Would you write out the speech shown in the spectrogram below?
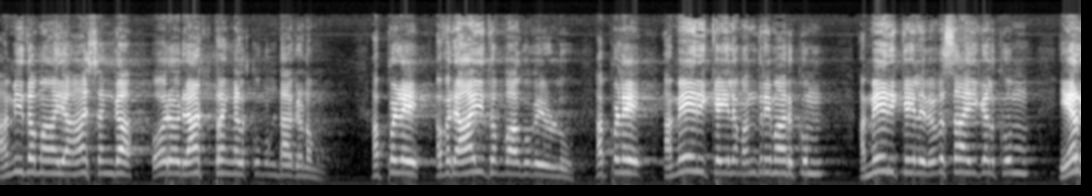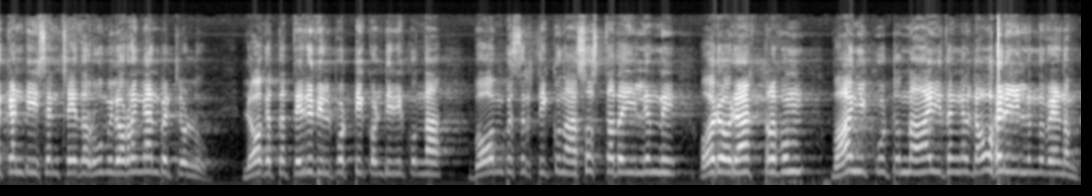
അമിതമായ ആശങ്ക ഓരോ രാഷ്ട്രങ്ങൾക്കും ഉണ്ടാകണം. അപ്പോഴേ അവർ ആയുധം വാങ്ങുകയുള്ളൂ. അപ്പോഴേ അമേരിക്കയിലെ മന്ത്രിമാർക്കും അമേരിക്കയിലെ വ്യവസായികൾക്കും എയർ കണ്ടീഷൻ ചെയ്ത റൂമിൽ ഉറങ്ങാൻ പറ്റുള്ളൂ. ലോകത്തെ തെരുവിൽ പൊട്ടിക്കൊണ്ടിരിക്കുന്ന ബോംബ് സൃഷ്ടിക്കുന്ന അസ്വസ്ഥതയിൽ നിന്ന് ഓരോ രാഷ്ട്രവും വാങ്ങിക്കൂട്ടുന്ന ആയുധങ്ങളുടെ ഓഹരിയിൽ നിന്ന് വേണം.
